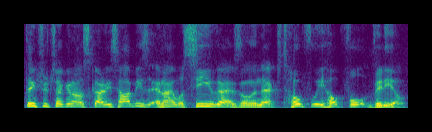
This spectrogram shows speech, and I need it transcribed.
Thanks for checking out Scotty's Hobbies, and I will see you guys on the next, hopefully helpful video.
